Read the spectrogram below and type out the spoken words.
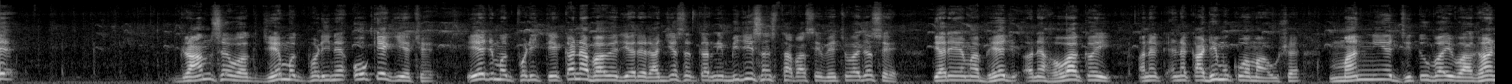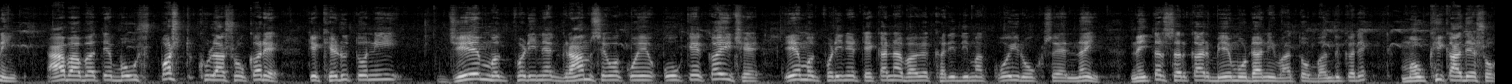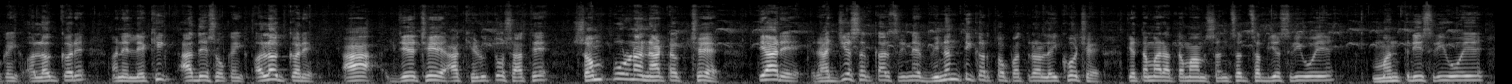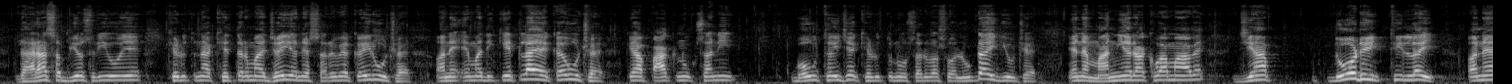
ગ્રામ સેવક જે મગફળીને ઓકે કહે છે, એ જ મગફળી ટેકાના ભાવે જ્યારે રાજ્ય સરકારની બીજી સંસ્થા પાસે વેચવા જશે, ત્યારે એમાં ભેજ અને હવા કઈ અને એને કાઢી મૂકવામાં આવશે. માનનીય જીતુભાઈ વાઘાણી આ બાબતે બહુ સ્પષ્ટ ખુલાસો કરે કે ખેડૂતોની જે મગફળીને ગ્રામ સેવકોએ ઓકે કઈ છે, એ મગફળીને ટેકાના ભાવે ખરીદીમાં કોઈ રોકશે નહીં. નહીતર સરકાર બે મોઢાની વાતો બંધ કરે. મૌખિક આદેશો કંઈક અલગ કરે અને લેખિત આદેશો કંઈક અલગ કરે. આ જે છે, આ ખેડૂતો સાથે સંપૂર્ણ નાટક છે. ત્યારે રાજ્ય સરકારશ્રીને વિનંતી કરતો પત્ર લખ્યો છે કે તમારા તમામ સંસદ સભ્યશ્રીઓએ, મંત્રીશ્રીઓએ, ધારાસભ્યશ્રીઓએ ખેડૂતના ખેતરમાં જઈ અને સર્વે કર્યું છે. અને એમાંથી કેટલાએ કહ્યું છે કે આ પાક નુકસાની બહુ થઈ છે, ખેડૂતનું સર્વસ્વ લૂંટાઈ ગયું છે. એને માન્ય રાખવામાં આવે. જ્યાં દોઢ ઇંચથી લઈ અને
